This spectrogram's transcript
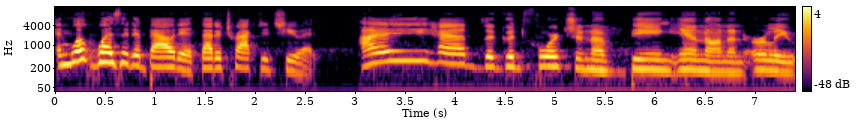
And what was it about it that attracted you to it? I had the good fortune of being in on an early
